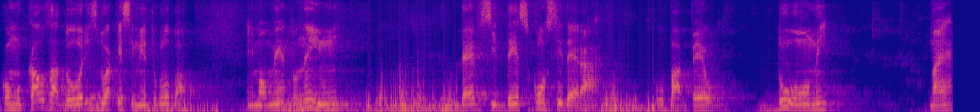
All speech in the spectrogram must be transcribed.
como causadores do aquecimento global. Em momento nenhum deve-se desconsiderar o papel do homem né,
